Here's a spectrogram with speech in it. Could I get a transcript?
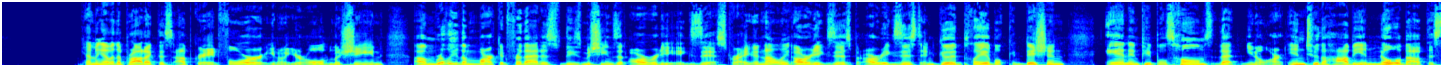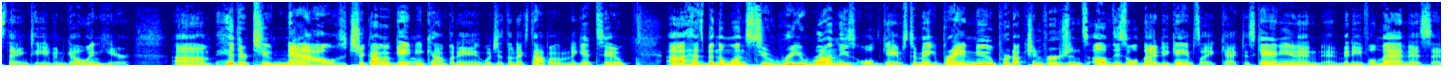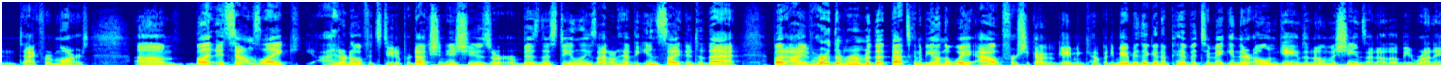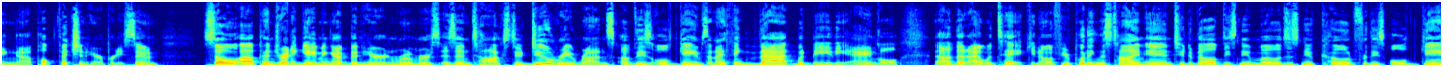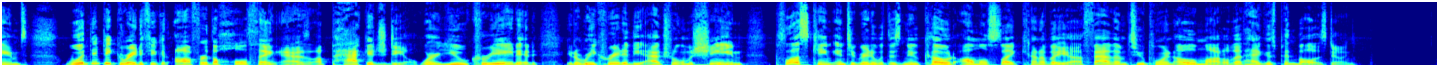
coming out with a product this upgrade for you know your old machine um, really the market for that is these machines that already exist right and not only already exist but already exist in good playable condition and in people's homes that you know are into the hobby and know about this thing to even go in here um, hitherto now, Chicago Gaming Company, which is the next topic I'm going to get to, uh, has been the ones to rerun these old games to make brand new production versions of these old 90 games like Cactus Canyon and, and Medieval Madness and Attack from Mars. Um, but it sounds like, I don't know if it's due to production issues or, or business dealings. I don't have the insight into that. But I've heard the rumor that that's going to be on the way out for Chicago Gaming Company. Maybe they're going to pivot to making their own games and own machines. I know they'll be running uh, Pulp Fiction here pretty soon. So, uh, Pedretti Gaming, I've been hearing rumors, is in talks to do reruns of these old games. And I think that would be the angle uh, that I would take. You know, if you're putting this time in to develop these new modes, this new code for these old games, wouldn't it be great if you could offer the whole thing as a package deal where you created, you know, recreated the actual machine, plus came integrated with this new code, almost like kind of a uh, Fathom 2.0 model that Haggis Pinball is doing?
